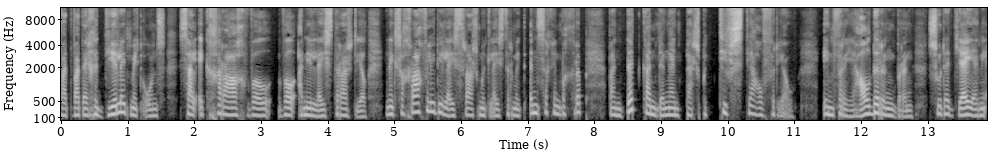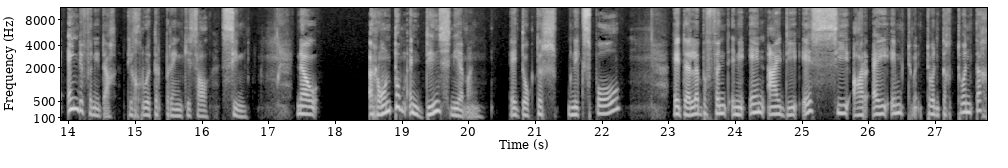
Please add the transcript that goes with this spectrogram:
wat wat hy gedeel het met ons sal ek graag wil wil aan die luisteraars deel. En ek sal graag wil hê die luisteraars moet luister met insig en begrip want dit kan dinge in perspektief stel vir jou en verheldering bring sodat jy aan die einde van die dag die groter prentjie sal sien. Nou rondom in diensneming het dokters Nick Paul het hulle bevind in die NIDS CRAM 2020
